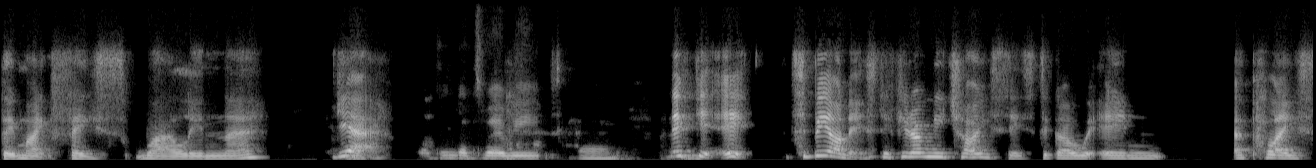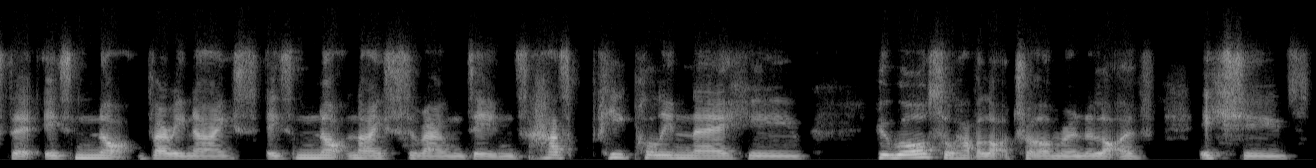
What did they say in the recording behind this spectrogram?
they might face while in there. Yeah, I think that's where we. Um, if you, it, to be honest, if your only choice is to go in a place that is not very nice, is not nice surroundings, has people in there who who also have a lot of trauma and a lot of issues,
